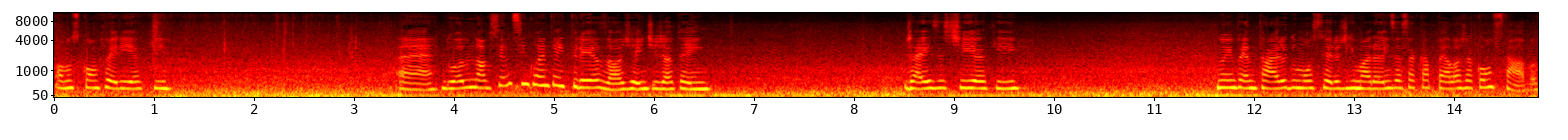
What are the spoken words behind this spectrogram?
Vamos conferir aqui. É, do ano 953, ó, a gente já tem... Já existia aqui no inventário do Mosteiro de Guimarães, essa capela já constava.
